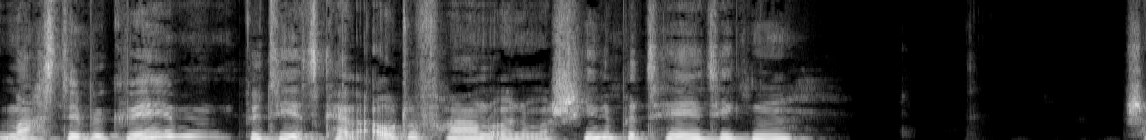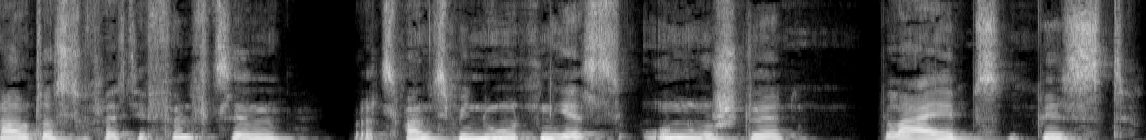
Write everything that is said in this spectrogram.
mach's dir bequem, bitte jetzt kein Auto fahren oder eine Maschine betätigen. Schau, dass du vielleicht die 15 oder 20 Minuten jetzt ungestört bleibst, bist.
